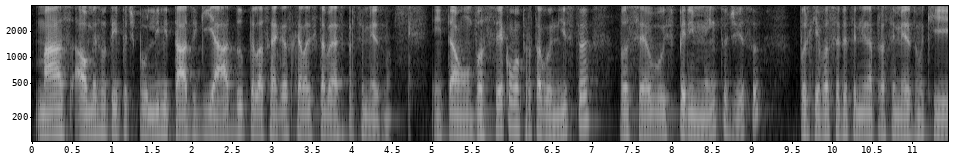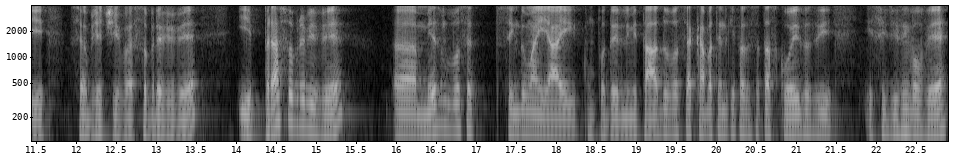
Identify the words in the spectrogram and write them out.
mas ao mesmo tempo tipo limitado e guiado pelas regras que ela estabelece para si mesma. Então, você como protagonista, você é o experimento disso, porque você determina para si mesmo que seu objetivo é sobreviver e para sobreviver, uh, mesmo você sendo uma AI com poder limitado, você acaba tendo que fazer certas coisas e, e se desenvolver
